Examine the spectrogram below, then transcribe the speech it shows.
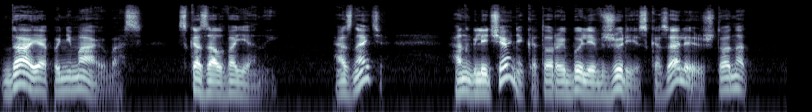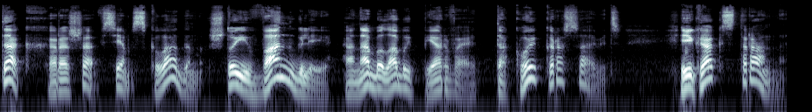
Да, я понимаю вас, сказал военный. А знаете, англичане, которые были в жюри, сказали, что она так хороша всем складом, что и в Англии она была бы первая. Такой красавец. И как странно,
